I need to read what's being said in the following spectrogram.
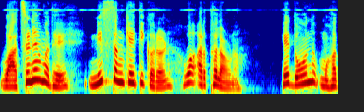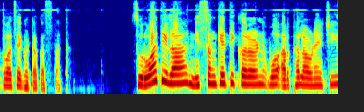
वाचण्यामध्ये निसंकेतीकरण व अर्थ लावणं हे दोन महत्त्वाचे घटक असतात. सुरुवातीला निसंकेतीकरण व अर्थ लावण्याची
